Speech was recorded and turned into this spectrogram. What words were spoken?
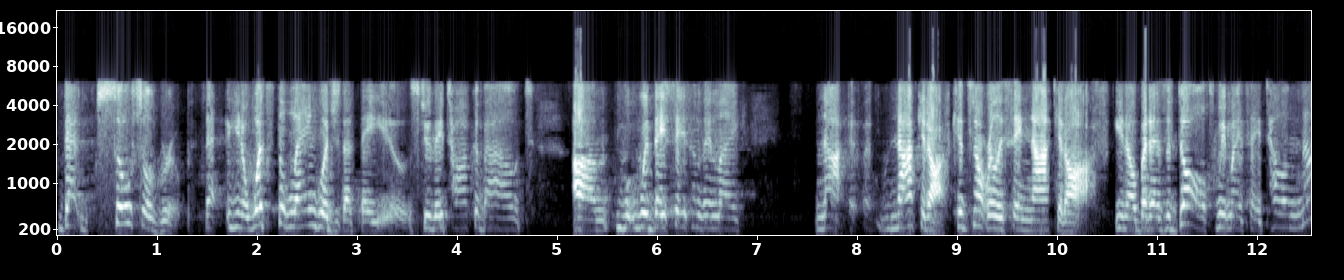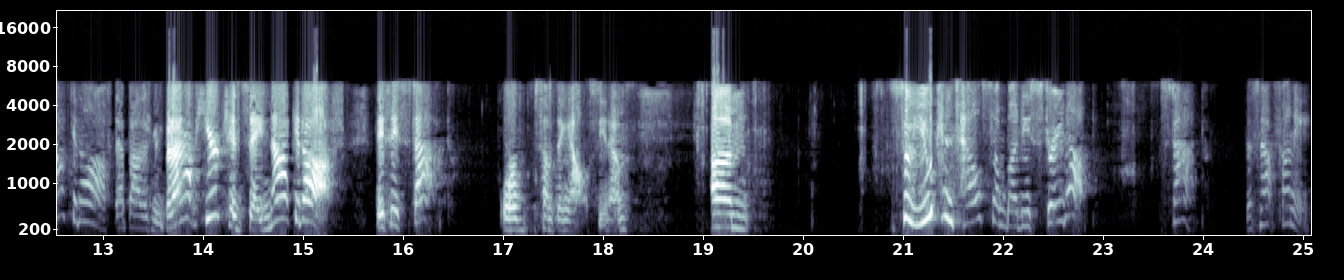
that social group. That you know, what's the language that they use? Do they talk about? Um, would they say something like, knock, knock it off. Kids don't really say knock it off, you know, but as adults, we might say, tell them, knock it off. That bothers me. But I don't hear kids say, knock it off. They say, stop, or something else, you know. Um, so you can tell somebody straight up, stop. That's not funny.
